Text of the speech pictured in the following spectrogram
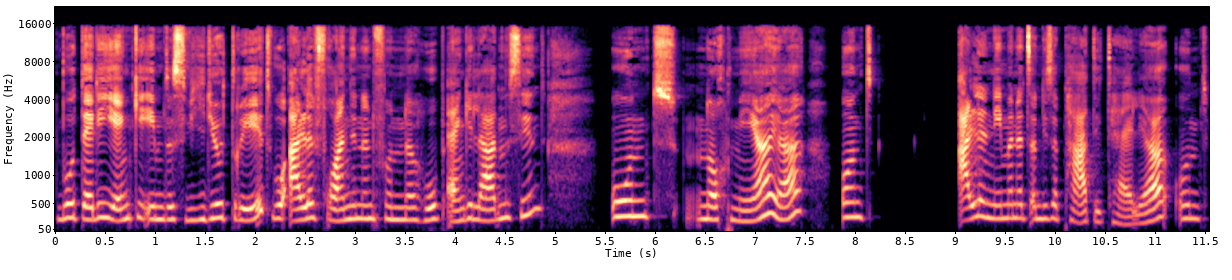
wo Daddy Yankee eben das Video dreht, wo alle Freundinnen von der Hope eingeladen sind und noch mehr, ja. Und alle nehmen jetzt an dieser Party teil, ja. Und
